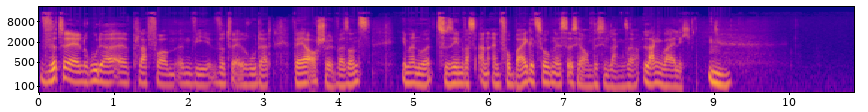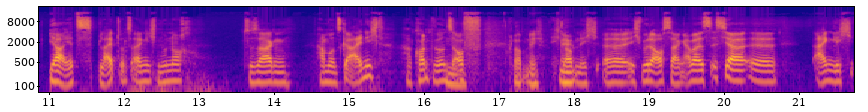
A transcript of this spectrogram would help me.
virtuellen Ruderplattform irgendwie virtuell rudert. Wäre ja auch schön, weil sonst immer nur zu sehen, was an einem vorbeigezogen ist, ist ja auch ein bisschen langsam, langweilig. Mhm. Ja, jetzt bleibt uns eigentlich nur noch zu sagen, haben wir uns geeinigt? Konnten wir uns Mhm. auf, Glaub nicht. ich glaube nicht, äh, ich würde auch sagen, aber es ist ja, äh, eigentlich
